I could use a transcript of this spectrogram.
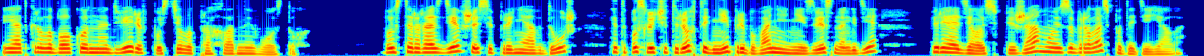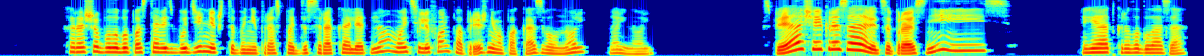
Я открыла балконную дверь и впустила прохладный воздух. Быстро раздевшись и приняв душ, это после четырех дней пребывания неизвестно где, переоделась в пижаму и забралась под одеяло. Хорошо было бы поставить будильник, чтобы не проспать до сорока лет, но мой телефон по-прежнему показывал ноль ноль ноль. «Спящая красавица, проснись!» Я открыла глаза.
